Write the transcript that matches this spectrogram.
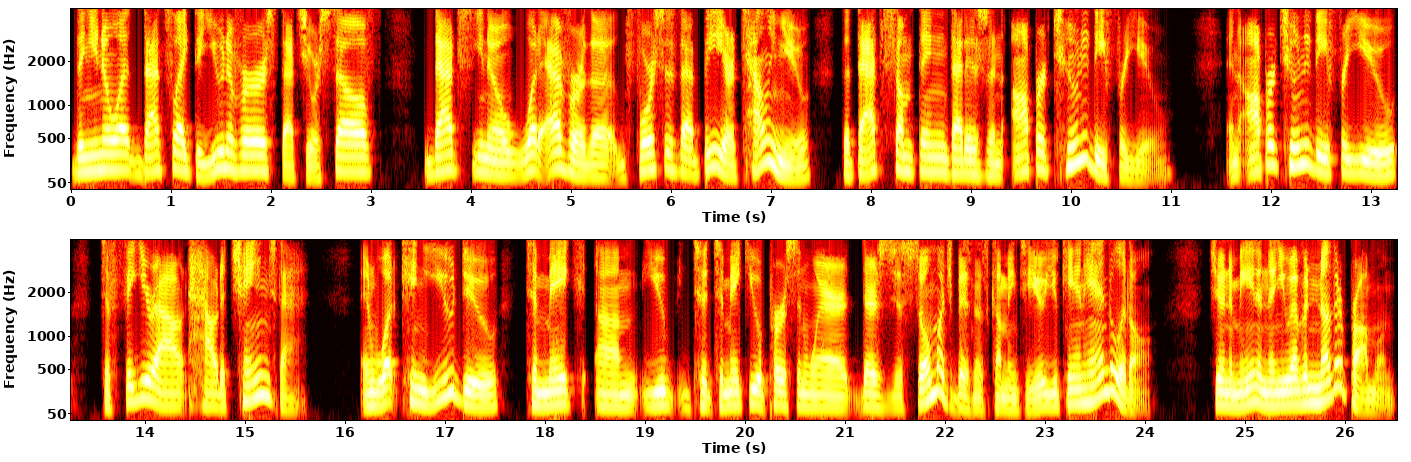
then you know what? That's like the universe, that's yourself, that's, you know, whatever the forces that be are telling you that that's something that is an opportunity for you, an opportunity for you to figure out how to change that. And what can you do to make um, you to to make you a person where there's just so much business coming to you, you can't handle it all. Do you know what I mean? And then you have another problem.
